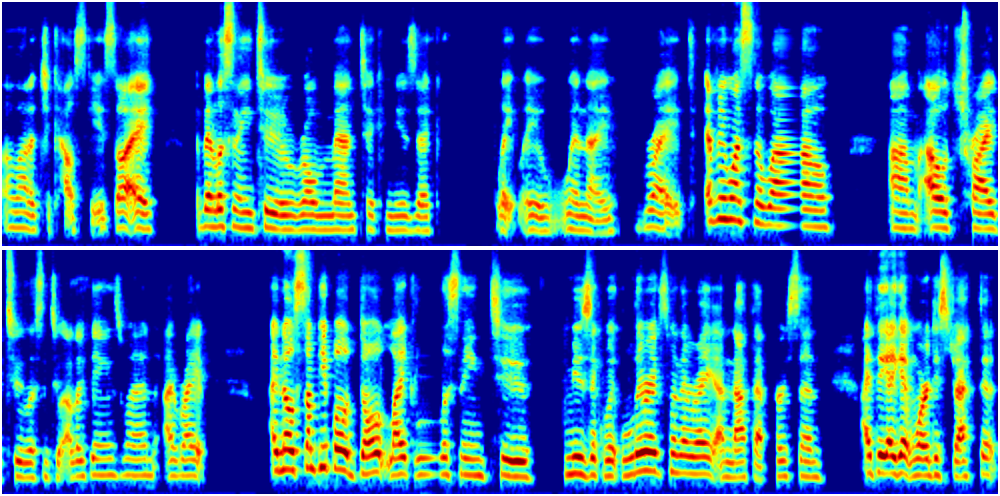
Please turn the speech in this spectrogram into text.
a lot of Tchaikovsky. So I I've been listening to romantic music lately when I write. Every once in a while, um, I'll try to listen to other things when I write. I know some people don't like listening to music with lyrics when they write. I'm not that person. I think I get more distracted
